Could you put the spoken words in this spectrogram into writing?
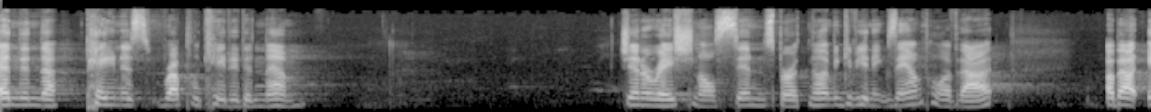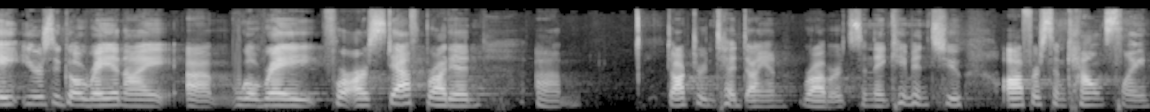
And then the pain is replicated in them. Generational sins birth. Now, let me give you an example of that. About eight years ago, Ray and I, um, well, Ray, for our staff, brought in um, Dr. and Ted Diane Roberts, and they came in to offer some counseling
